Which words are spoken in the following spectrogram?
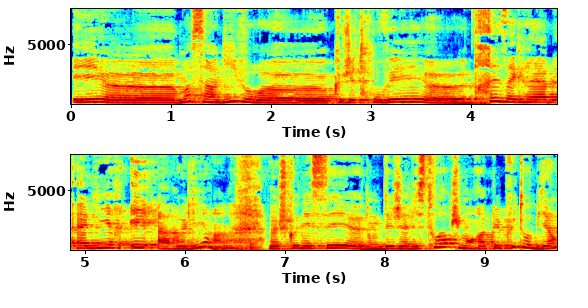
Et euh, moi, c'est un livre euh, que j'ai trouvé euh, très agréable à lire et à relire. Euh, je connaissais euh, donc déjà l'histoire, je m'en rappelais plutôt bien,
